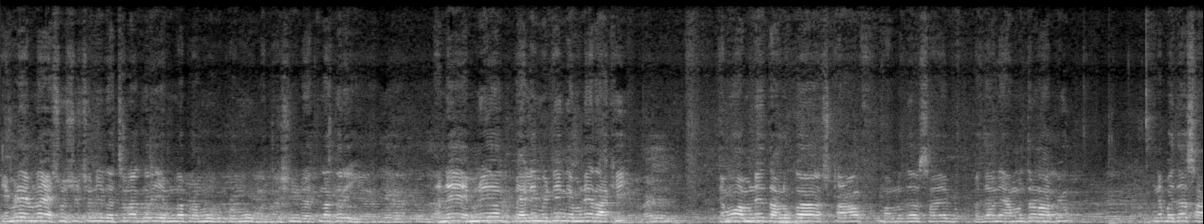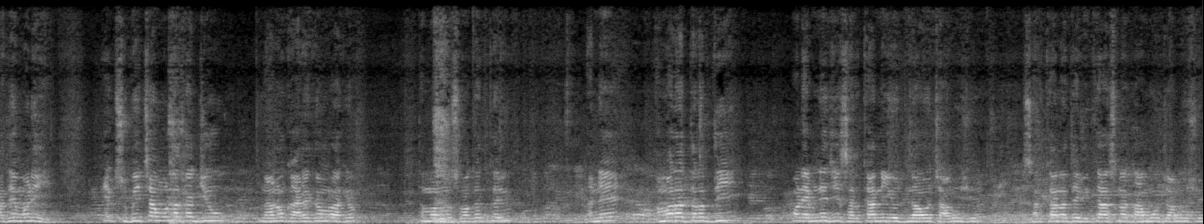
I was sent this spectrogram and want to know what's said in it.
એમણે એમના એસોસિએશનની રચના કરી, એમના પ્રમુખ પ્રમુખ, મંત્રીશ્રીની રચના કરી અને એમની પહેલી મિટિંગ એમણે રાખી. એમાં અમને તાલુકા સ્ટાફ મામલતદાર સાહેબ બધાને આમંત્રણ આપ્યું અને બધા સાથે મળી એક શુભેચ્છા મુલાકાત જેવું નાનો કાર્યક્રમ રાખ્યો. તમારું સ્વાગત કર્યું. અને અમારા તરફથી પણ એમને જે સરકારની યોજનાઓ ચાલુ છે, સરકારના જે વિકાસના કામો ચાલુ છે,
